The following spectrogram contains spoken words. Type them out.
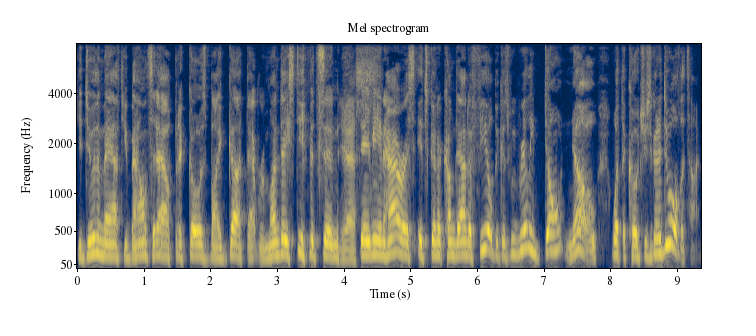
you do the math, you balance it out, but it goes by gut. That Rhamondre Stevenson, yes. Damien Harris, it's going to come down to feel because we really don't know what the coaches are going to do all the time.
